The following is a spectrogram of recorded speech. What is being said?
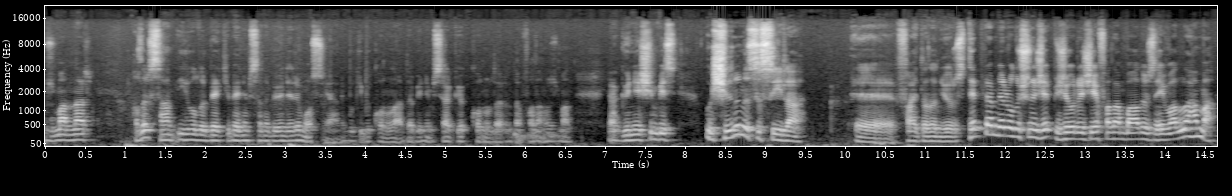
uzmanlar alırsan iyi olur. Belki benim sana bir önerim olsun yani. Bu gibi konularda, bilimsel gök konularında falan uzman. Ya güneşin biz ışığının ısısıyla e, faydalanıyoruz. Depremlerin oluşunu je- jeolojiye falan bağlıyoruz eyvallah ama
